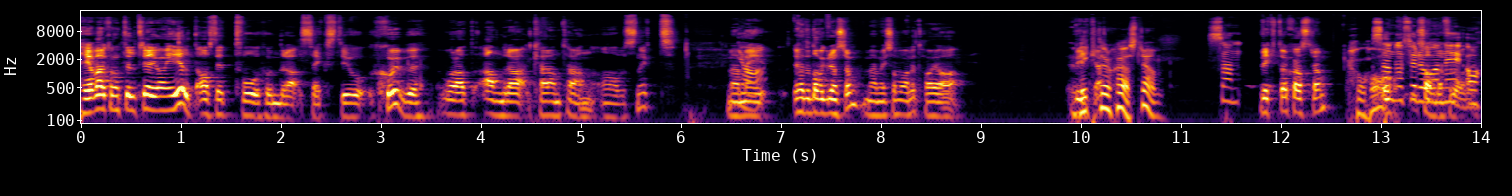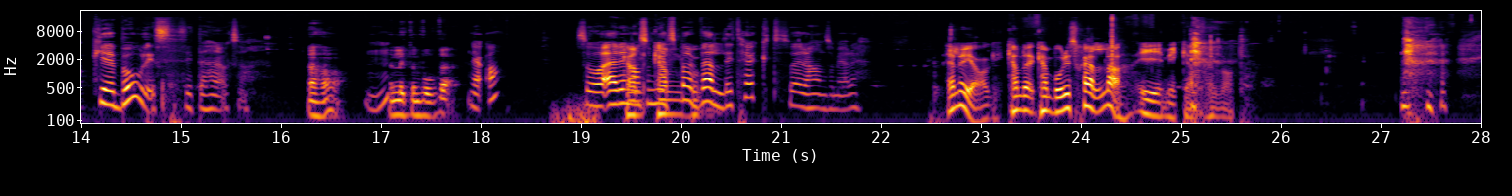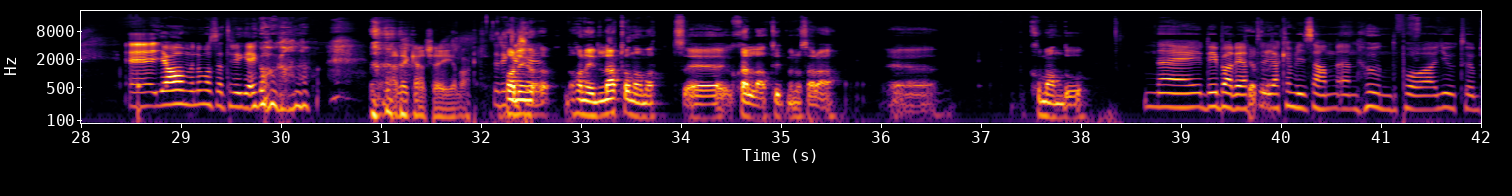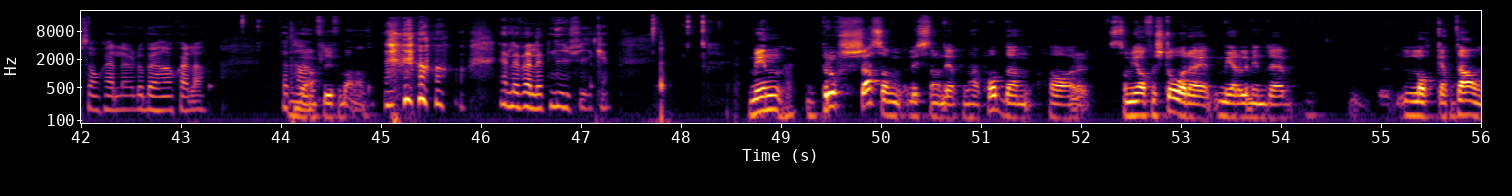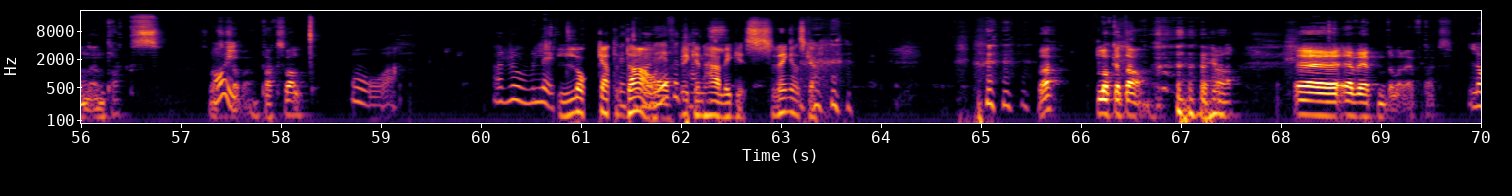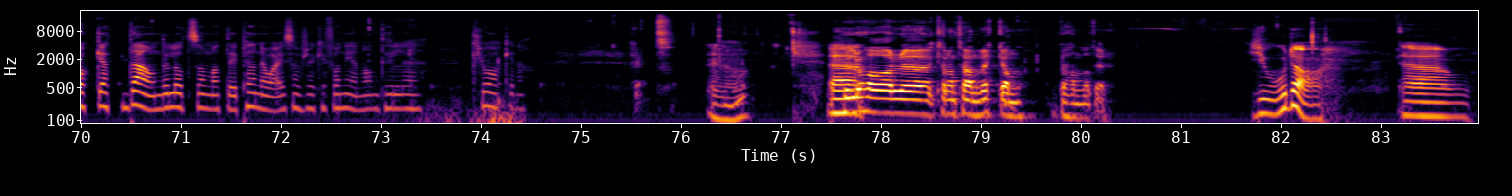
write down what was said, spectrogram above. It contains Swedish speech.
Hej och välkomna till tredje gången gilt avsnitt 267 Vårat andra karantänavsnitt Med Ja. mig, jag heter David Grundström, med mig som vanligt har jag Vilka? Viktor Sjöström. San Viktor Sjöström Hoho. Sandra Sandra Ferroni Ferroni. och eh, Boris sitter här också. Jaha, Mm. en liten vovve Ja. Så är det Kan- någon som kan gäspar Bo- väldigt högt så är det han som gör det. Eller jag. Kan, det, kan Boris skälla i micken eller något? Eh, ja, men då måste jag trigga igång honom. Ja, det kanske är elakt. Så har, kanske... ni, har ni lärt honom att eh, skälla typ med någon sån här eh, kommando? Nej, det är bara det att det? jag kan visa han en hund på Youtube som skäller och då börjar han skälla. För att Blir han han fly förbannad eller väldigt nyfiken. Min brorsa som lyssnar en del på den här podden har, som jag förstår det, mer eller mindre lockat down en tax. Som Oj. köpa, en taxvalp. Åh, vad roligt. Lockat Vet down. Vilken härlig svengelska. Va? Lockat down? ja. eh, jag vet inte vad det är för tax. Lockat down, det låter som att det är Pennywise som försöker få ner någon till eh, kloakerna. Hett. Ja. Hur Eh, har eh, karantänveckan behandlat er? jo då. Ehm,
